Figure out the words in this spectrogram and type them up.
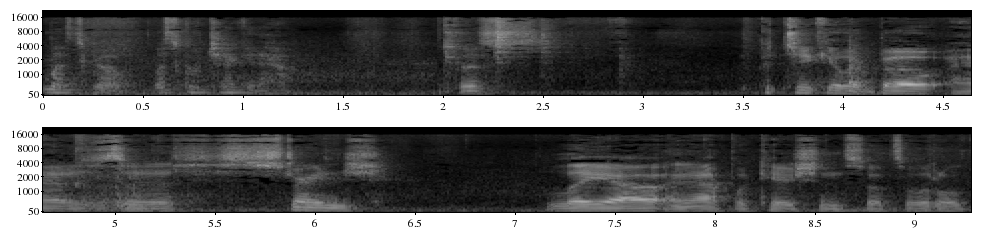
Let's go. Let's go check it out. This particular boat has a strange layout and application, so it's a little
